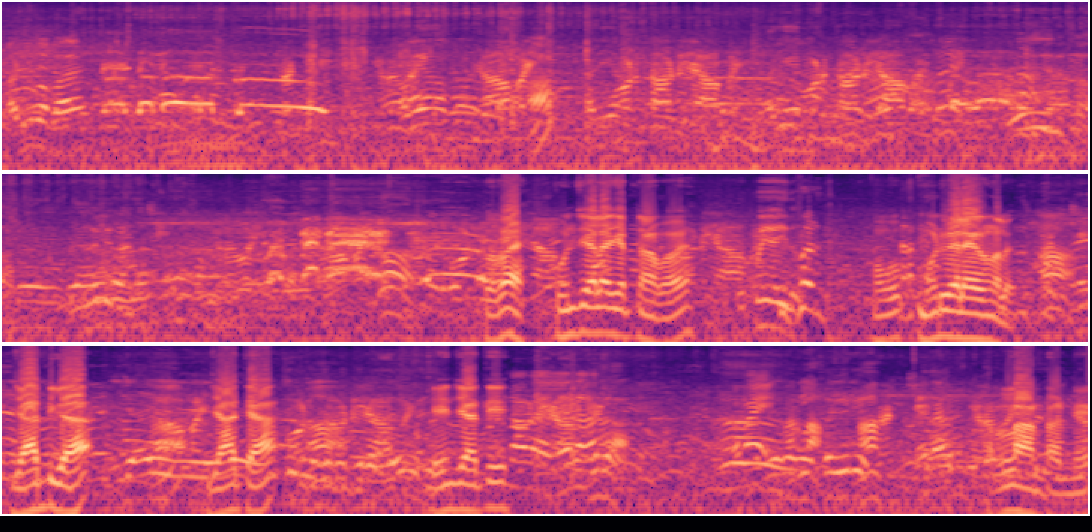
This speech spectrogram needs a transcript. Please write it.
అడుగు బాబాయ్ పుంజి ఎలా చెప్తున్నా మూడు వేల ఐదు వందలు. జాతిగా? జాతి? ఏం జాతి? కర్లా అంట అండి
